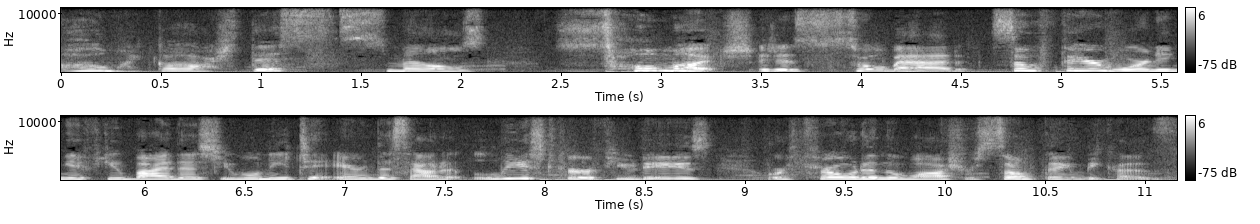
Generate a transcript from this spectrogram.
oh my gosh, this smells so much. It is so bad. So fair warning, if you buy this, you will need to air this out at least for a few days or throw it in the wash or something because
